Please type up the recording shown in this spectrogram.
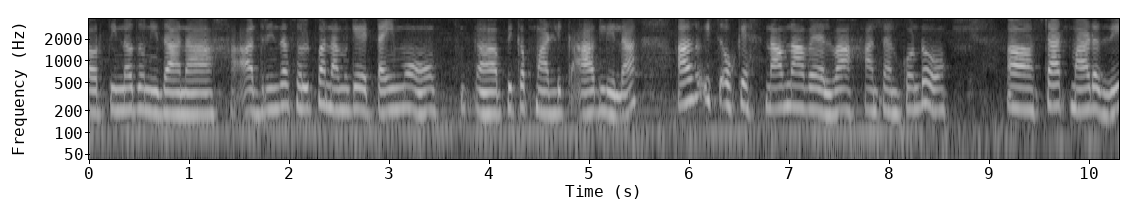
ಅವ್ರು ತಿನ್ನೋದು ನಿಧಾನ, ಅದರಿಂದ ಸ್ವಲ್ಪ ನಮಗೆ ಟೈಮು ಪಿಕಪ್ ಮಾಡಲಿಕ್ಕೆ ಆಗಲಿಲ್ಲ. ಆದರೂ ಇಟ್ಸ್ ಓಕೆ ನಾವು ನಾವೇ ಅಲ್ವಾ ಅಂತ ಅಂದ್ಕೊಂಡು ಸ್ಟಾರ್ಟ್ ಮಾಡಿದ್ವಿ.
